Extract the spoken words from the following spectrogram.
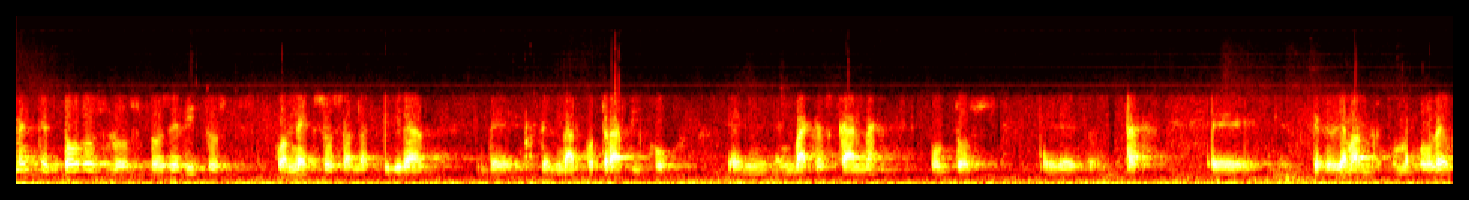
prácticamente todos los, los delitos conexos a la actividad de, del narcotráfico en, en baja escala, puntos eh, eh que se llaman narcomercodeo,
